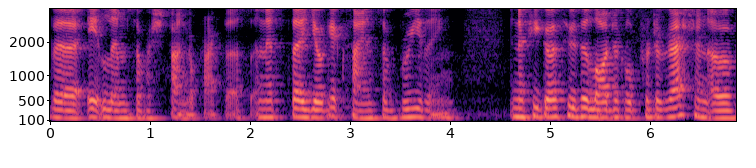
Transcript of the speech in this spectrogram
the eight limbs of Ashtanga practice, and it's the yogic science of breathing. And if you go through the logical progression of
